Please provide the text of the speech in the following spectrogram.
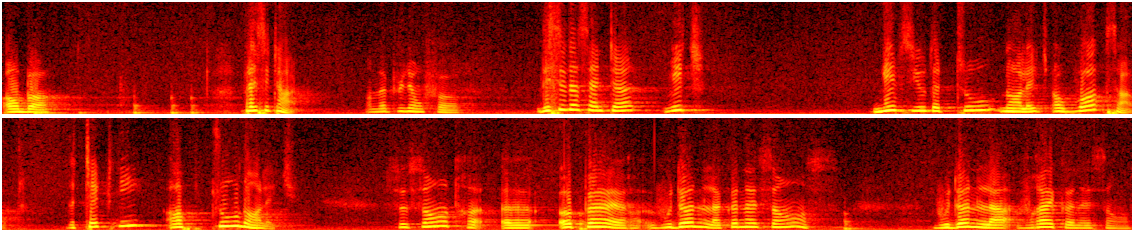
en bas. Press it hard. en appuyant fort. This is the center which gives you the true knowledge or works out the technique of true knowledge. Ce centre euh, opère, vous donne la connaissance, vous donne la vraie connaissance,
